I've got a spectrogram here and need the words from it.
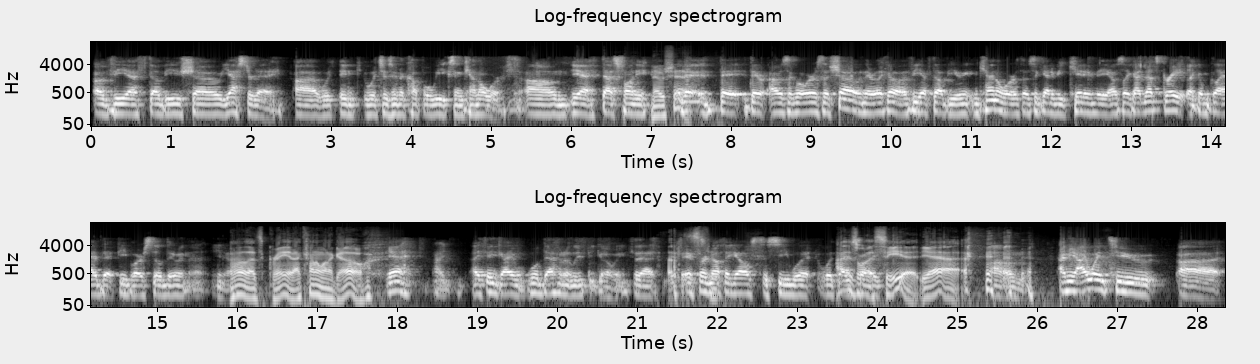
a VFW show yesterday, uh, which, in, which is in a couple weeks in Kenilworth. Um, yeah, that's funny. No shit. They, they, they, I was like, well, where's the show? And they were like, oh, a VFW in Kenilworth. I was like, gotta be kidding me. I was like, that's great. Like, I'm glad that people are still doing that, you know? Oh, that's great. I kind of want to go. Yeah. I I think I will definitely be going to that, if, if for nothing else, to see what what I just want like. to see it. Yeah. um, I mean, I went to uh,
